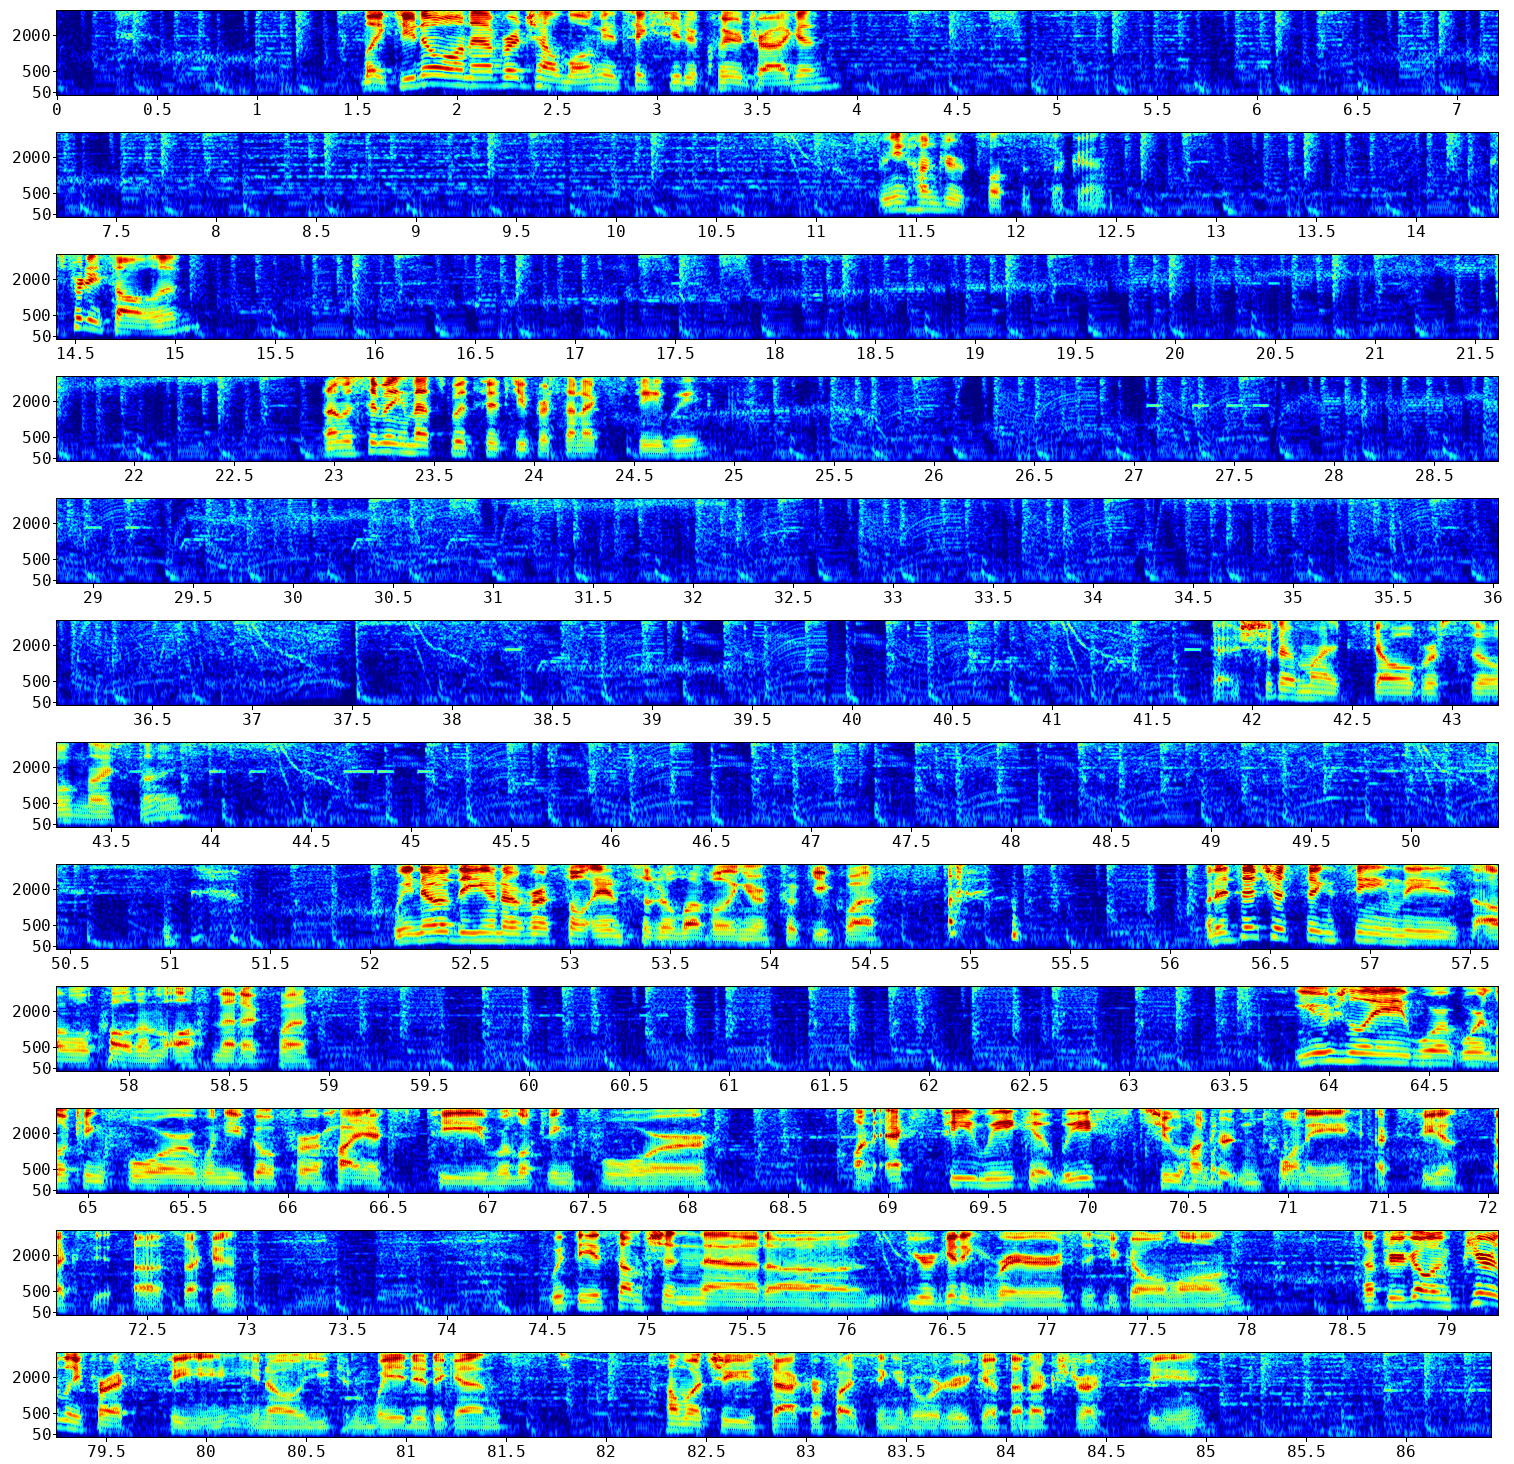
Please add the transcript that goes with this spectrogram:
Like, do you know on average how long it takes you to clear Dragon? Three hundred plus a second. It's pretty solid. And I'm assuming that's with 50% XP. Should have my Excalibur still. Nice, nice. we know the universal answer to leveling your cookie quests. but it's interesting seeing these, uh, we'll call them off-meta quests. Usually we're, we're looking for, when you go for high XP, we're looking for on XP week, at least 220 XP a X, uh, second. With the assumption that uh, you're getting rares as you go along. Now, if you're going purely for XP, you know, you can weight it against how much are you sacrificing in order to get that extra XP?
